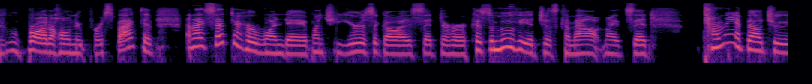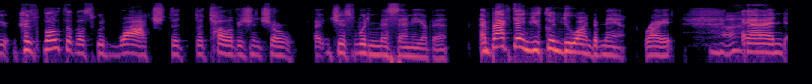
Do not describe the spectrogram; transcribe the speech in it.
who brought a whole new perspective. And I said to her one day, a bunch of years ago, I said to her, because the movie had just come out, and I'd said, Tell me about Julia, because both of us would watch the, the television show, I just wouldn't miss any of it. And back then you couldn't do on demand, right? Uh-huh. And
